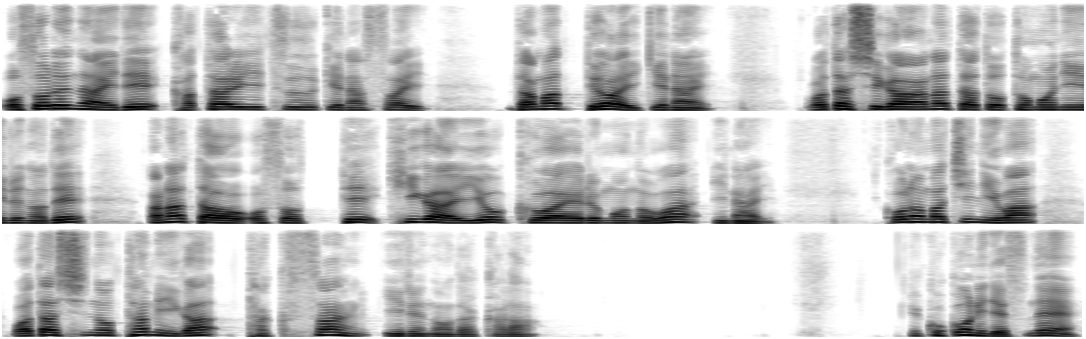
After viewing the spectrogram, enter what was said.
恐れないで語り続けなさい。黙ってはいけない。私があなたと共にいるのであなたを襲って危害を加える者はいない。この町には私の民がたくさんいるのだから。ここにですね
